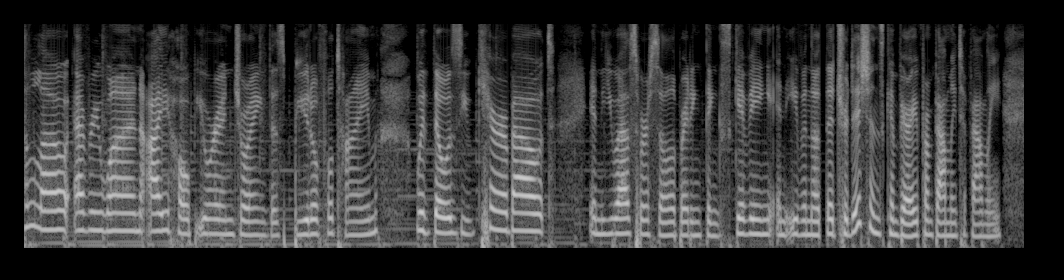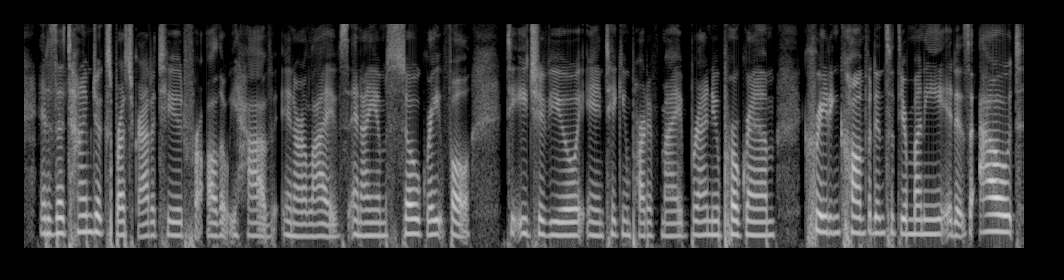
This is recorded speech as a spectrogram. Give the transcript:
Hello, everyone. I hope you are enjoying this beautiful time with those you care about. In the US, we're celebrating Thanksgiving, and even though the traditions can vary from family to family, it is a time to express gratitude for all that we have in our lives. And I am so grateful to each of you in taking part of my brand new program, Creating Confidence with Your Money. It is out.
